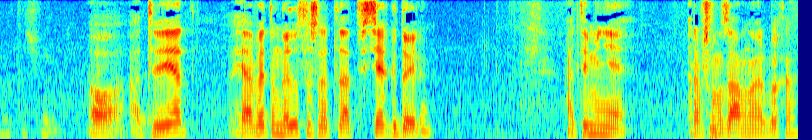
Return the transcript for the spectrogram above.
Ну почему? О, ответ я в этом году слышал это от всех гдойлем. От имени Равшлам Залмана Арбаха,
